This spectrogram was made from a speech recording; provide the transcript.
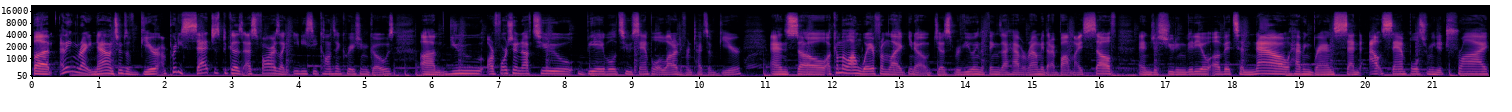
But I think right now, in terms of gear, I'm pretty set just because as far as like EDC content creation goes, um, you are fortunate enough to be able to sample a lot of different types of gear. And so I've come a long way from like, you know, just reviewing the things I have around me that I bought myself and just shooting video of it to now having brands send out samples for me to try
